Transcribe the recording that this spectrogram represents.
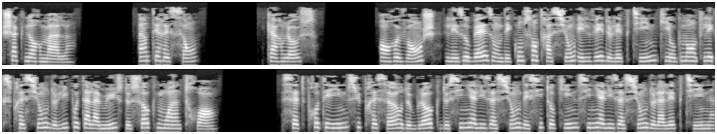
chaque normal. Intéressant. Carlos. En revanche, les obèses ont des concentrations élevées de leptine qui augmentent l'expression de l'hypothalamus de SOC-3. Cette protéine suppresseur de bloc de signalisation des cytokines signalisation de la leptine,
